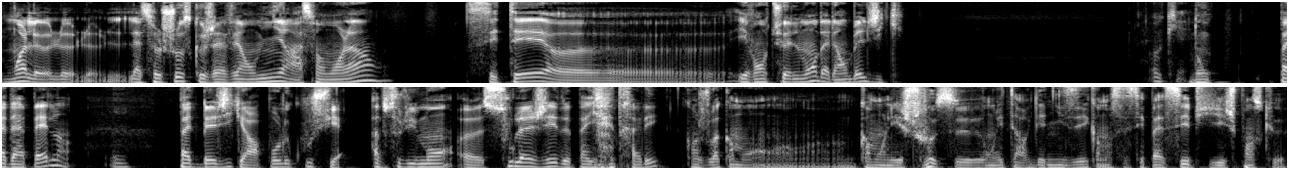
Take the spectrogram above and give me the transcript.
moi, la seule chose que j'avais en mire à ce moment-là, c'était éventuellement d'aller en Belgique. Ok. Donc pas d'appel. Mm. Pas de Belgique. Alors pour le coup, je suis absolument soulagé de ne pas y être allé quand je vois comment comment les choses ont été organisées, comment ça s'est passé. Puis je pense que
